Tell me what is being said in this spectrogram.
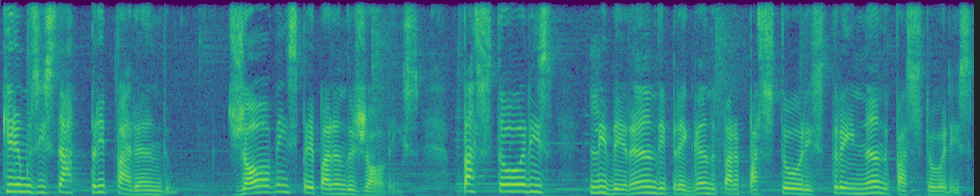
Queremos estar preparando jovens preparando jovens, pastores liderando e pregando para pastores, treinando pastores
